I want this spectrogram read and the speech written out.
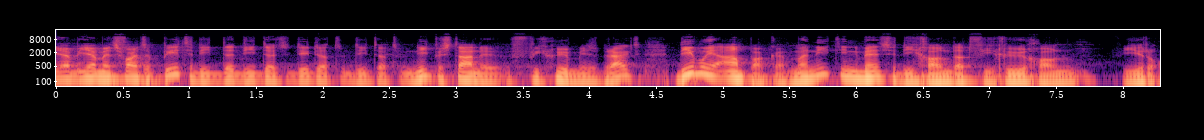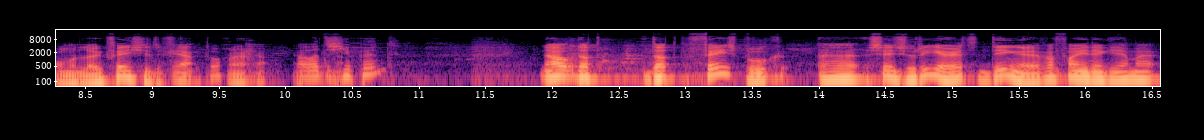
jij, jij bent Zwarte Piet, die, die, die, dat- die, dat, die dat niet bestaande figuur misbruikt, die moet je aanpakken. Maar niet die mensen die gewoon dat figuur gewoon vieren om een leuk feestje te vieren, Ja. toch? Ja. Maar wat is je punt? Nou, dat, dat Facebook eh, censureert dingen waarvan je denkt, ja, maar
